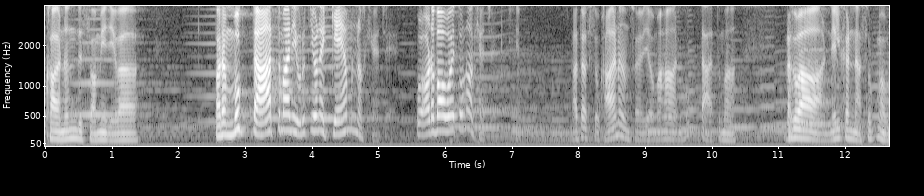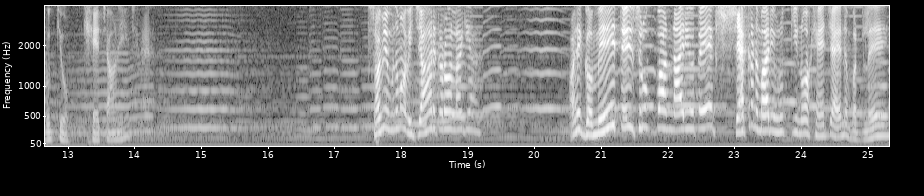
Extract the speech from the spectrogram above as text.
સુખાનંદ સ્વામી જેવા પરમ મુક્ત આત્માની વૃત્તિઓને કેમ ન ખેંચે? કોઈ અડબા હોય તો ન ખેંચે. આ તો સુખાનંદ સ્વામી મહાન મુક્ત આત્મા ભગવાન નીલકંઠના સ્વરૂપમાં વૃત્તિઓ ખેંચાણી છે. સ્વામી મનમાં વિચાર કરવા લાગ્યા. અરે ગમે તે સ્વરૂપમાં નારીઓ તો એક સેકન્ડ મારી વૃત્તિ ન ખેંચાય એને બદલે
